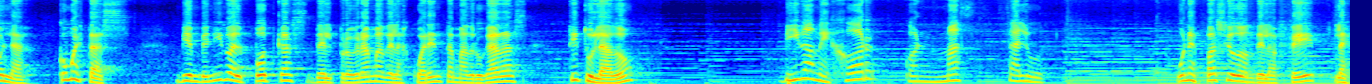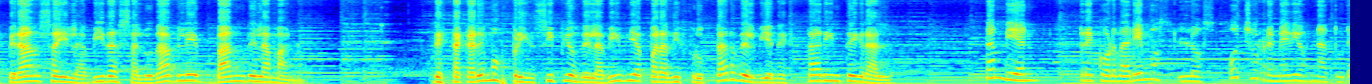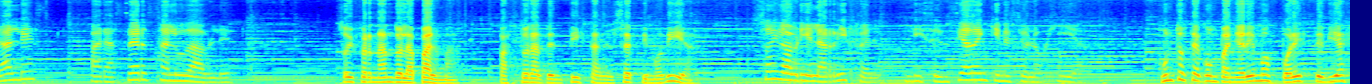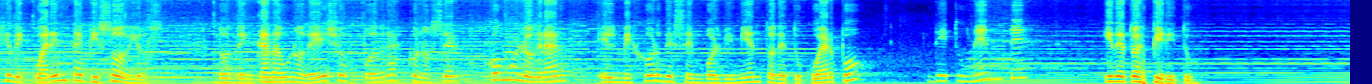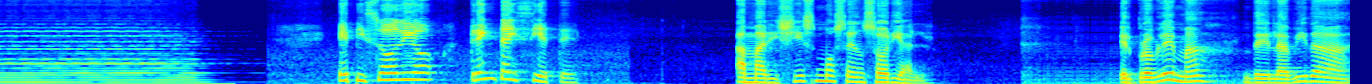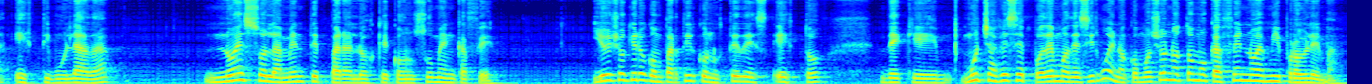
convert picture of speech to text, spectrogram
Hola, ¿cómo estás? Bienvenido al podcast del programa de las 40 madrugadas titulado Viva mejor con más salud. Un espacio donde la fe, la esperanza y la vida saludable van de la mano. Destacaremos principios de la Biblia para disfrutar del bienestar integral. También recordaremos los ocho remedios naturales para ser saludable. Soy Fernando La Palma, pastor adventista del séptimo día. Soy Gabriela Riffel, licenciada en Kinesiología. Juntos te acompañaremos por este viaje de 40 episodios, donde en cada uno de ellos podrás conocer cómo lograr el mejor desenvolvimiento de tu cuerpo, de tu mente y de tu espíritu. Episodio 37 Amarillismo sensorial. El problema de la vida estimulada no es solamente para los que consumen café. Y hoy yo quiero compartir con ustedes esto de que muchas veces podemos decir, bueno, como yo no tomo café no es mi problema.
